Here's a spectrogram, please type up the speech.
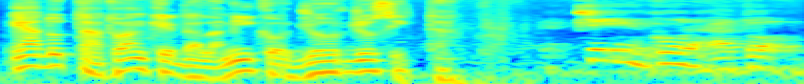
è adottato anche dall'amico Giorgio Sitta. Sei incorato.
